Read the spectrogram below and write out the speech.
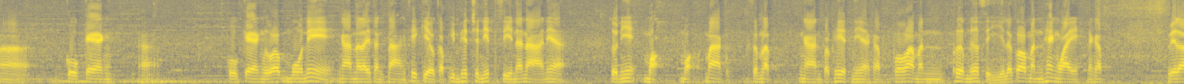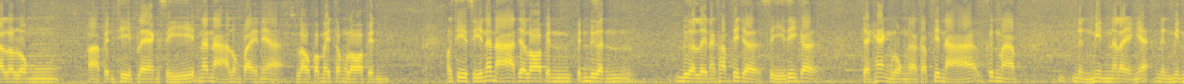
อโกแกงโกแกงหรือว่าโมเน่งานอะไรต่างๆ ที่เกี่ยวกับอิมเพรสชันนิสสีหนาๆเนี่ยตัวนี้เหมาะเหมาะมากสำหรับงานประเภทนี้ครับเพราะว่ามันเพิ่มเนื้อสีแล้วก็มันแห้งไวนะครับ เวลาเราลงเป็นทีแปลงสีหนาๆลงไปเนี่ยเราก็ไม่ต้องรอเป็นบางทีสีหนาๆอาจจะรอเป็นเป็นเดือนเดือนเลยนะครับ ที่จะสีที่ก็ จะแห้งลงนะครับที่หนาขึ้นมา 1มิลอะไรอย่างเงี้ยหมิล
